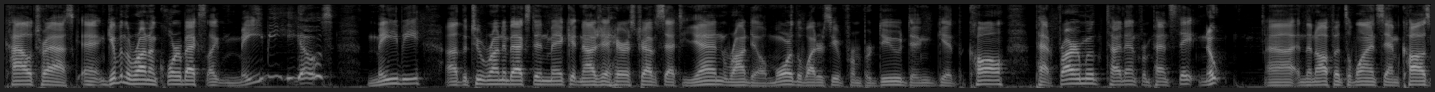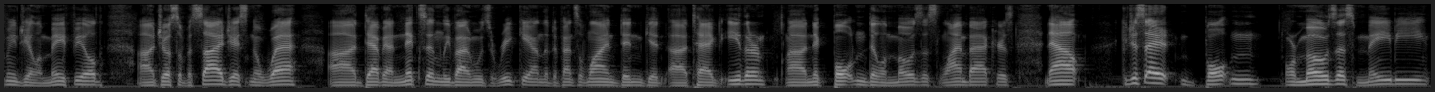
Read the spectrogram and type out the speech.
Kyle Trask. And given the run on quarterbacks, like maybe he goes. Maybe. Uh, the two running backs didn't make it. Najee Harris, Travis Etienne, Rondale Moore, the wide receiver from Purdue, didn't get the call. Pat Freiermuth, tight end from Penn State, nope. Uh, and then offensive line, Sam Cosmi, Jalen Mayfield, uh, Joseph Ossai, Jason Nowe, uh, Daviyon Nixon, Levi Onwuzurike on the defensive line didn't get uh, tagged either. Uh, Nick Bolton, Dylan Moses, linebackers. Now, could you say Bolton or Moses, maybe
